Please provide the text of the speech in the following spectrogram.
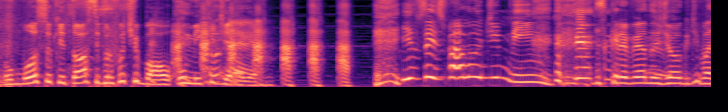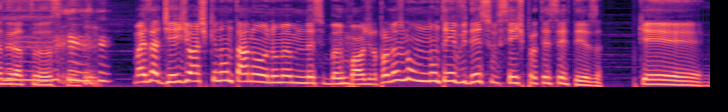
O moço que torce pro futebol, o Mick Jagger. E vocês falam de mim, descrevendo o jogo de maneira tosca. Mas a Jade eu acho que não tá no, no nesse balde. não. Pelo menos não, não tem evidência suficiente pra ter certeza. Porque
